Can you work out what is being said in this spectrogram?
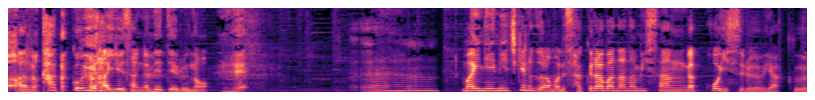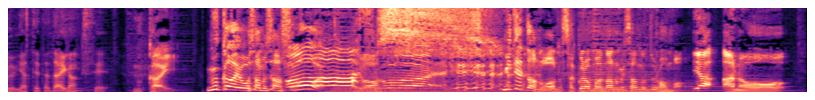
あの、かっこいい俳優さんが出てるの。え？うーん。前に NHK のドラマで桜庭ななみさんが恋する役やってた大学生。向井。向井治さんすごいあよし見てたの？あの桜庭ななみさんのドラマ。いや、あのー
